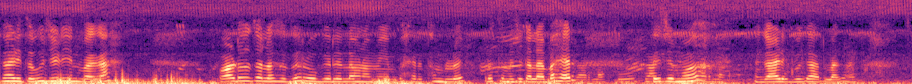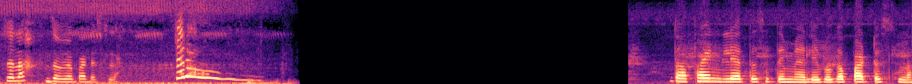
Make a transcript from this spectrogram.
गाडीचं उजेड येईन बघा. वाढू चला असं घर वगैरे लावून आम्ही बाहेर थांबलोय. प्रथमेश गाला बाहेर. त्याच्यामुळं गाडी बिगार लागणार. चला जाऊया पाटसला आता फायनली आता सध्या मिळाले बघा पाटसला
